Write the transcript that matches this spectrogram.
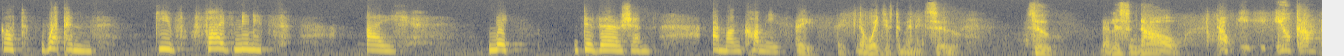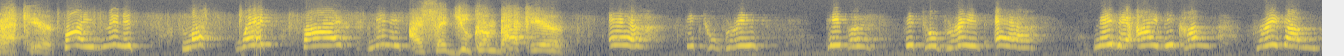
got weapons. Give five minutes. I make diversion among commies. Hey, hey, now wait just a minute, Sue. Sue, now listen, no. No, you, you come back here. Five minutes. Must wait five minutes. I said you come back here. Air fit to breathe. People fit to breathe air. Maybe I become freedom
